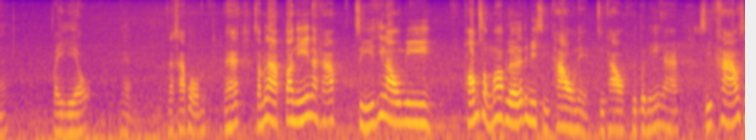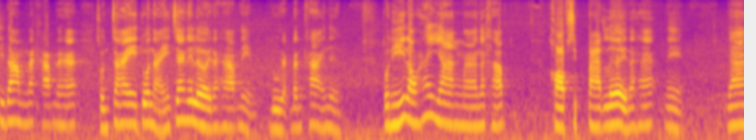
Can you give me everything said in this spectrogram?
นะไฟเลี้ยวนี่นะครับผมนะฮะสำหรับตอนนี้นะครับสีที่เรามีพร้อมส่งมอบเลยก็จะมีสีเทาเนี่ยสีเทาคือตัวนี้นะฮะ สีขาวสีดำนะครับนะฮะสนใจตัวไหนแจ้งได้เลยนะครับนี่ดูจากด้านข้างนิดนึงตัวนี้เราให้ยางมานะครับขอบ 18 เลยนะฮะนี่ยาง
